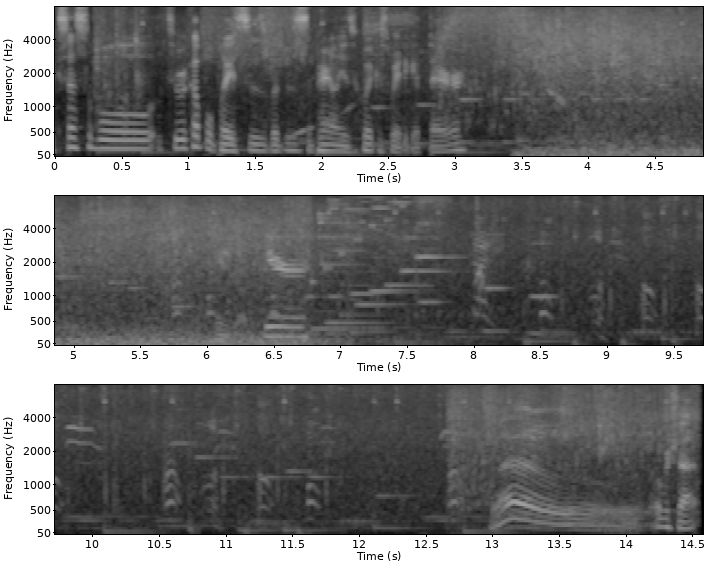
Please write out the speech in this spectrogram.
accessible through a couple places, but this apparently is the quickest way to get there. Need to go here. Whoa! Overshot.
